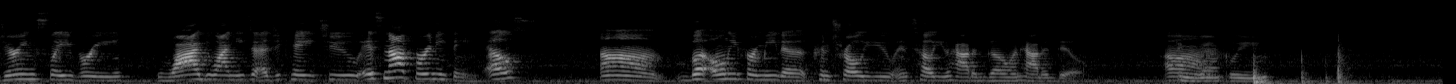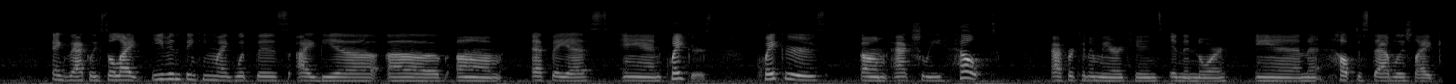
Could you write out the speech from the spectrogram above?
during slavery, why do I need to educate you? It's not for anything else, um, but only for me to control you and tell you how to go and how to do. Um, exactly. Exactly. So like even thinking like with this idea of um FAS and Quakers. Quakers um actually helped African Americans in the North and helped establish like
